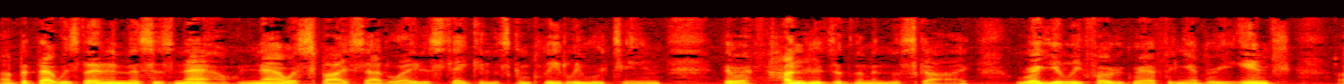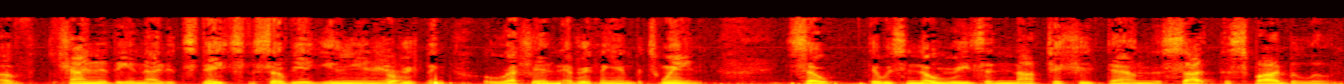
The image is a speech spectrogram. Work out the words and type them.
Uh, but that was then, and this is now. Now a spy satellite is taken as completely routine. There are hundreds of them in the sky, regularly photographing every inch of China, the United States, the Soviet Union, everything, or Russia, and everything in between. So there was no reason not to shoot down the, si- the spy balloon.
